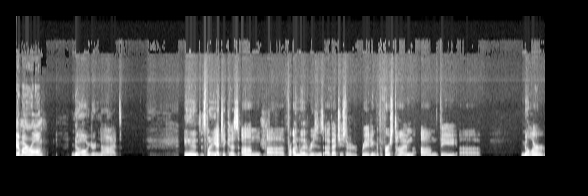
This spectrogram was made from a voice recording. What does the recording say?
Am I wrong? No, you're not. And it's funny actually because um, uh, for unrelated reasons, I've actually started reading for the first time um, the uh, Miller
